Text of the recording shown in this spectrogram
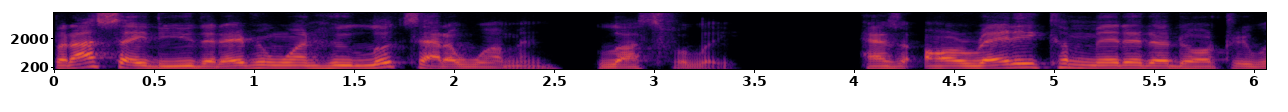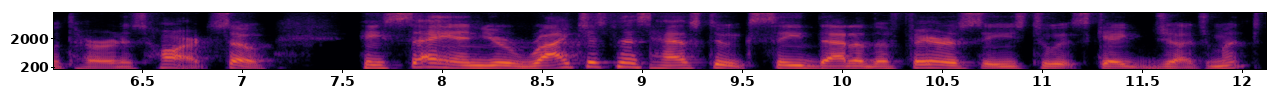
But I say to you that everyone who looks at a woman lustfully has already committed adultery with her in his heart. So he's saying your righteousness has to exceed that of the Pharisees to escape judgment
